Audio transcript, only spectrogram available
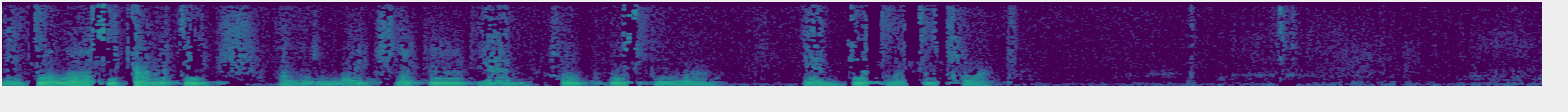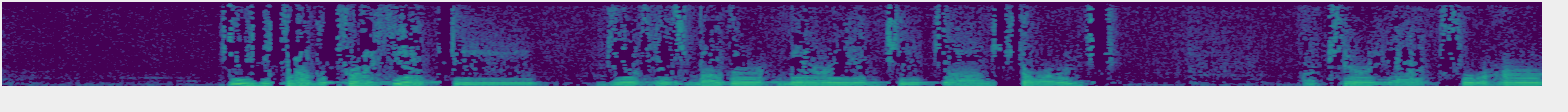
into a lost eternity, a little light flickered and hope was born in Dismas' heart. Jesus found the strength yet to give his mother Mary into John's charge caring act for her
